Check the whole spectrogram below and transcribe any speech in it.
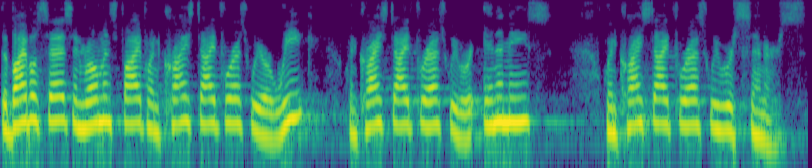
The Bible says in Romans 5 when Christ died for us, we were weak. When Christ died for us, we were enemies. When Christ died for us, we were sinners.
